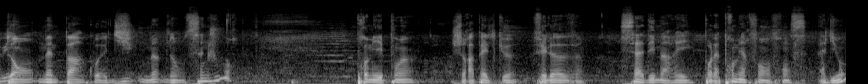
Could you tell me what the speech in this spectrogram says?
dans même pas quoi, 10, même dans 5 jours. Premier point, je rappelle que Vélove, ça a démarré pour la première fois en France à Lyon.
